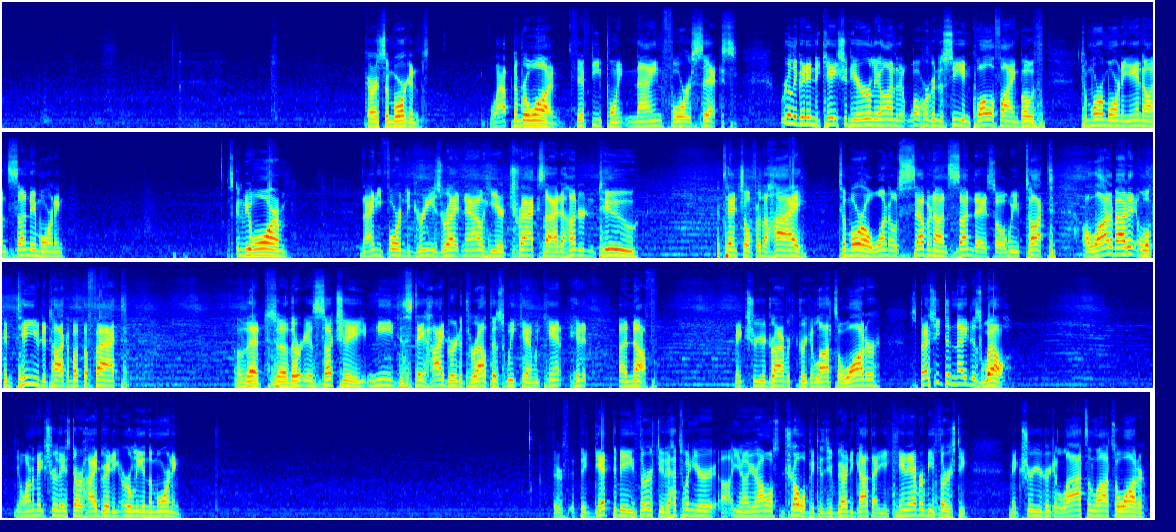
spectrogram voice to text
Carson Morgan, lap number one, 50.946. Really good indication here early on that what we're going to see in qualifying both tomorrow morning and on Sunday morning. It's going to be warm. 94 degrees right now here, trackside, 102 potential for the high tomorrow, 107 on Sunday. So we've talked a lot about it, and we'll continue to talk about the fact that uh, there is such a need to stay hydrated throughout this weekend. We can't hit it enough. Make sure your drivers are drinking lots of water, especially tonight as well. You want to make sure they start hydrating early in the morning. If, they get to be thirsty, that's when you're, uh, you know, you're almost in trouble because you've already got that. You can't ever be thirsty. Make sure you're drinking lots and lots of water.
